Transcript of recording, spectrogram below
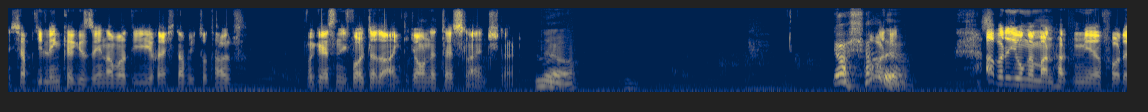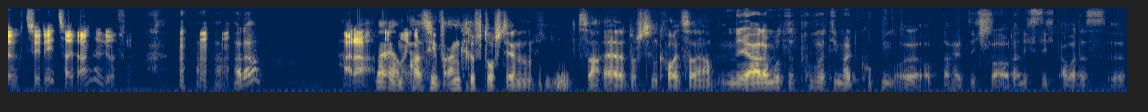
Ich habe die linke gesehen, aber die rechte habe ich total vergessen. Ich wollte da eigentlich auch eine Tesla einstellen. Ja. Ja, schade. Aber der junge Mann hat mir vor der CD-Zeit angegriffen. Hat er? Hat er. Naja, ein Passivangriff durch den, äh, durch den Kreuzer, ja. Ja, da muss das Prüferteam halt gucken, äh, ob da halt Sicht war oder nicht Sicht. Aber das, äh,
